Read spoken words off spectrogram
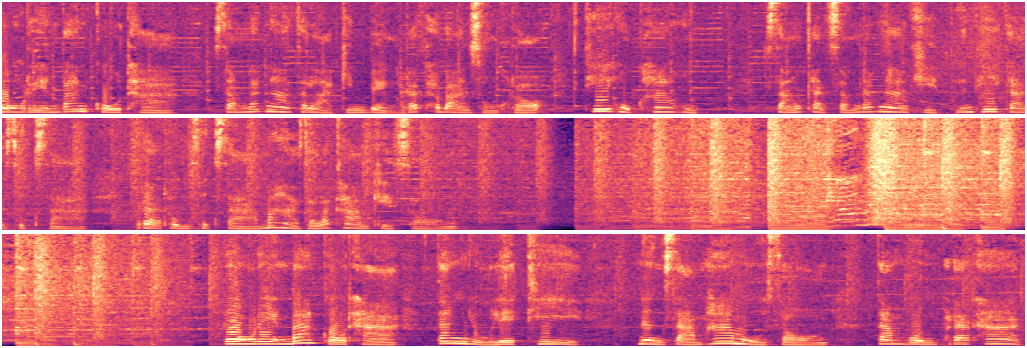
รงเรียนบ้านโกธาสำนักงานสลากกินแบ่งรัฐบาลสงเคราะห์ที่ 656 สังกัดสำนักงานเขตพื้นที่การศึกษา ประถมศึกษามหาสารคามเขต 2โรงเรียนบ้านโกธาตั้งอยู่เลขที่ 135 หมู่ 2 ตำบลพระธาตุ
